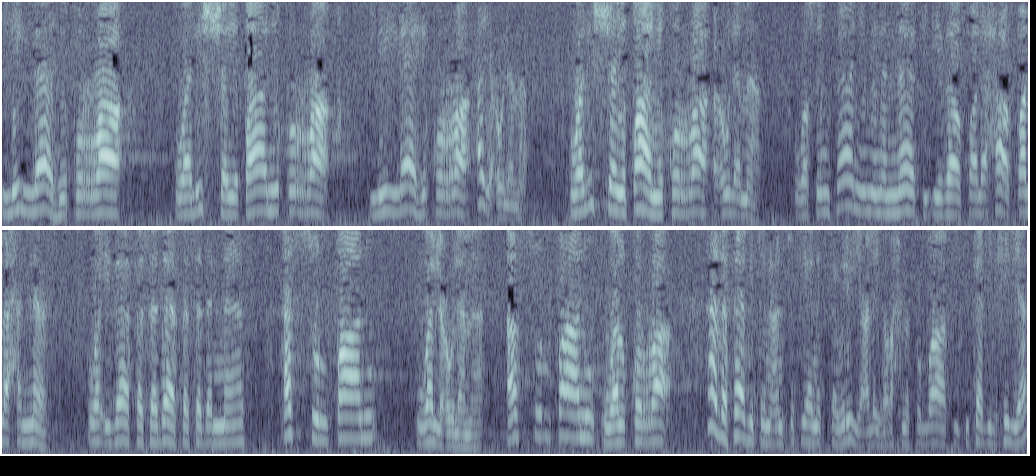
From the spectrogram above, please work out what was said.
لله قراء وللشيطان قراء لله قراء أي علماء؟ وللشيطان قراء علماء. وصنفان من الناس إذا صلحا صلح الناس وإذا فسدا فسد الناس السلطان والعلماء. السلطان والقراء. هذا ثابت عن سفيان الثوري عليه رحمة الله في كتاب الحلية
